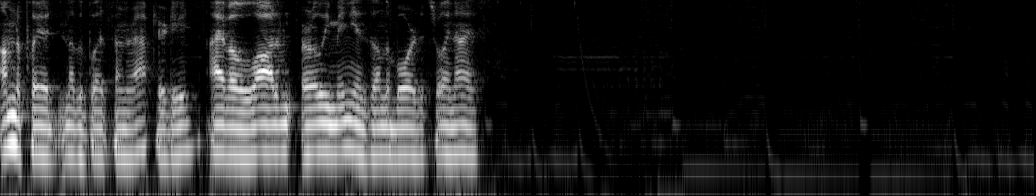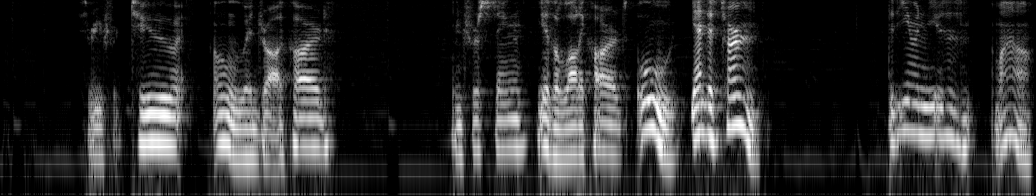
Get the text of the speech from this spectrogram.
I'm gonna play another Bloodfen Raptor, dude. I have a lot of early minions on the board, it's really nice. Three for two. Oh, and draw a card. Interesting. He has a lot of cards. Ooh, end his turn. Did he even use his... Wow.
